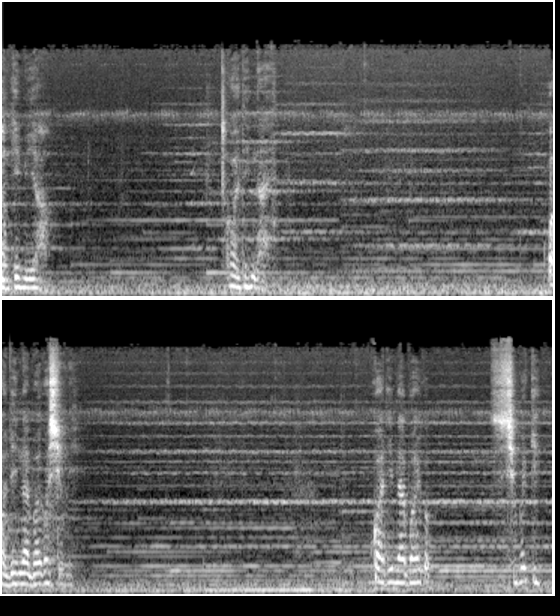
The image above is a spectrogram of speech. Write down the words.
从今以后，我会忍耐，我会忍耐，不爱阁想你，我会忍耐，不爱阁想要见。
